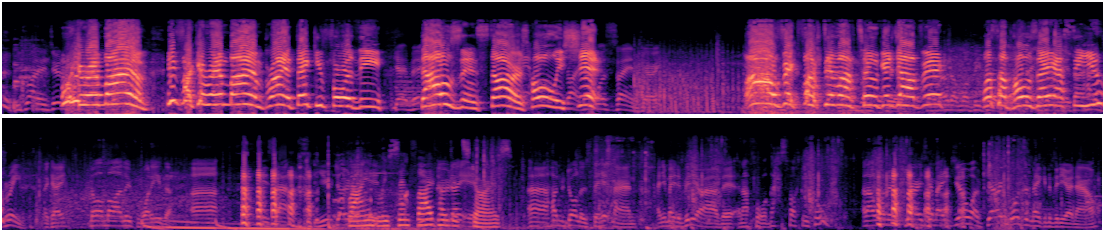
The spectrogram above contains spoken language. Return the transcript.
He's running. Dude. Oh, he ran by him. He fucking ran by him. Brian, thank you for the thousand stars. Holy right, shit. Saying, Oh, Vic fucked him up too. Good job, Vic. What's up, Jose? I see you. Okay. Not a Martin Luther one either. Uh, is that you Brian Lee sent 500 stars. Uh, $100 to Hitman, and you made a video out of it, and I thought, that's fucking cool. And I wondered if Jerry's gonna make, do you know what, if Jerry wasn't making a video now,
